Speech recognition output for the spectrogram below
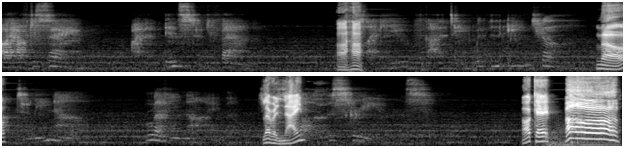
I have to say, I'm an instant fan. Aha. Like you've got a date with an angel. No. To me now. Level 9. Level 9? Follow the screams. Okay. Ah!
